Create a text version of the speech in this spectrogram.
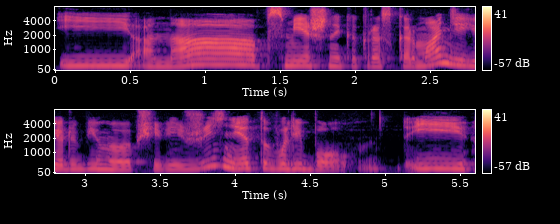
и она в смешанной как раз команде, ее любимая вообще вещь в жизни это волейбол. И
